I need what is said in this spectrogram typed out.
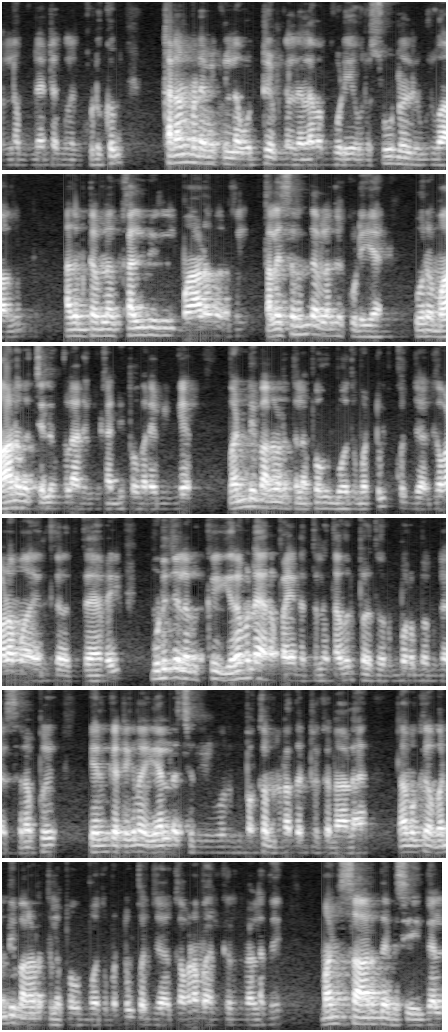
நல்ல முன்னேற்றங்களை கொடுக்கும். கணவன் மனைவிக்குள்ள ஒற்றுமைகள் நிலவக்கூடிய ஒரு சூழ்நிலை உருவாகும். அது மட்டும் இல்லாமல் கல்வியில் மாணவர்கள் தலை சிறந்த விளங்கக்கூடிய ஒரு மாணவ செல்வங்களா நீங்க கண்டிப்பா வரைவீங்க. வண்டி வாகனத்துல போகும்போது மட்டும் கொஞ்சம் கவனமா இருக்கிறது தேவை. முடிஞ்ச அளவுக்கு இரவு நேர பயணத்துல தவிர்ப்பது ரொம்ப ரொம்ப மிக சிறப்பு. ஏன்னு கேட்டீங்கன்னா ஏழு லட்சம் ஒரு பக்கம் நடந்துட்டு இருக்கனால நமக்கு வண்டி வாகனத்துல போகும்போது மட்டும் கொஞ்சம் கவனமா இருக்கிறது நல்லது. மண் சார்ந்த விஷயங்கள்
